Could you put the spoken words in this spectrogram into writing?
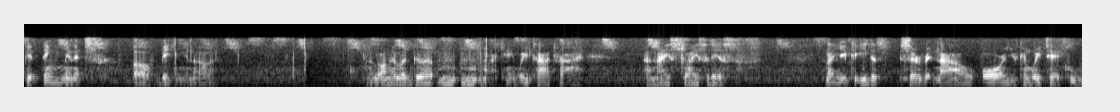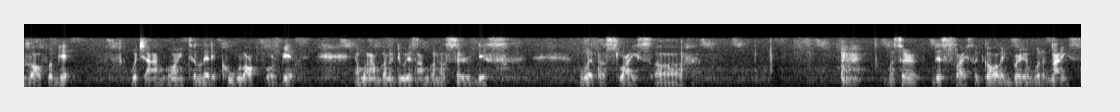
15 minutes of baking in the oven. As long as it look good, mm, mm, mm, I can't wait till I try a nice slice of this. Now you can either serve it now or you can wait till it cools off a bit, which I'm going to let it cool off for a bit. And what I'm going to do is I'm going to serve this with a slice of I'm going to serve this slice of garlic bread with a nice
